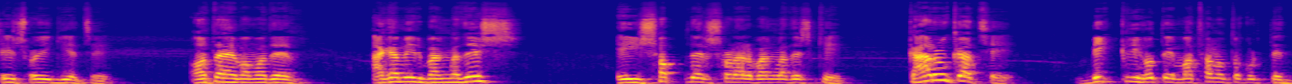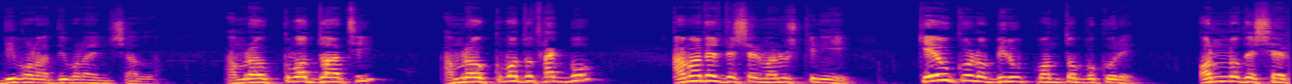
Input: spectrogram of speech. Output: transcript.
শেষ হয়ে গিয়েছে। অতএব আমাদের আগামীর বাংলাদেশ, এই স্বপ্নের সোনার বাংলাদেশকে কারও কাছে বিক্রি হতে মাথা নত করতে দিব না দিব না ইনশাল্লাহ আমরা ঐক্যবদ্ধ আছি, আমরা ঐক্যবদ্ধ থাকব। আমাদের দেশের মানুষকে নিয়ে কেউ কোনো বিরূপ মন্তব্য করে অন্য দেশের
